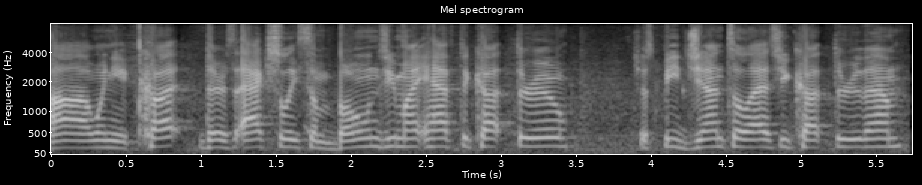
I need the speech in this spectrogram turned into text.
Uh, when you cut, there's actually some bones you might have to cut through. Just be gentle as you cut through them.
